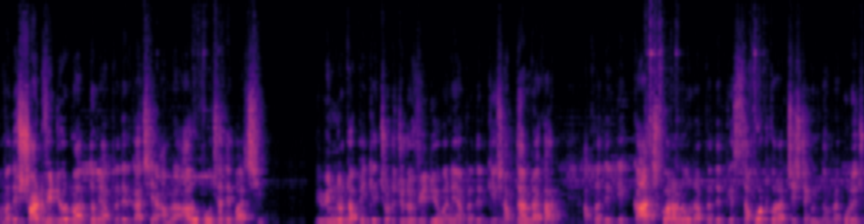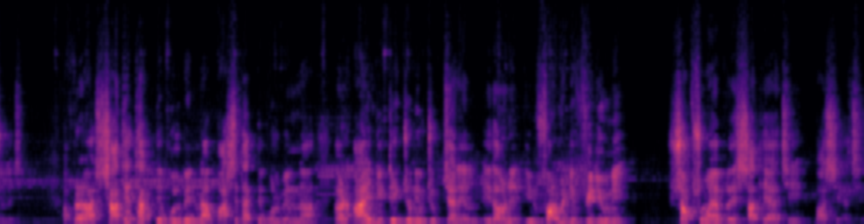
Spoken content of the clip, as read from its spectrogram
আমাদের শর্ট ভিডিওর মাধ্যমে আপনাদের কাছে আমরা আরও পৌঁছাতে পারছি। বিভিন্ন টপিকে ছোট ছোট ভিডিও বানিয়ে আপনাদেরকে সাবধান রাখার, আপনাদেরকে কাজ করানোর, আপনাদেরকে সাপোর্ট করার চেষ্টা কিন্তু আমরা করে চলেছি। আপনারা সাথে থাকতে ভুলবেন না, পাশে থাকতে ভুলবেন না, কারণ আইএনডি টেকজন ইউটিউব চ্যানেল এই ধরনের ইনফরমেটিভ ভিডিও নিয়ে সবসময় আপনাদের সাথে আছে, পাশে আছে।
